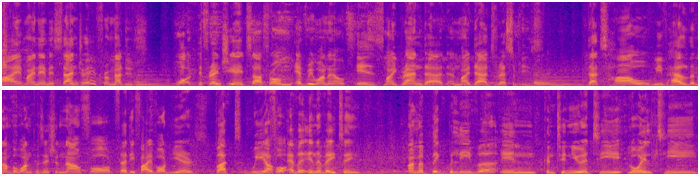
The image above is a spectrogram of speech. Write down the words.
Hi, my name is Sanjay from Madhus. What differentiates us from everyone else is my granddad and my dad's recipes. That's how we've held the number one position now for 35 odd years, but we are forever innovating. I'm a big believer in continuity, loyalty.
